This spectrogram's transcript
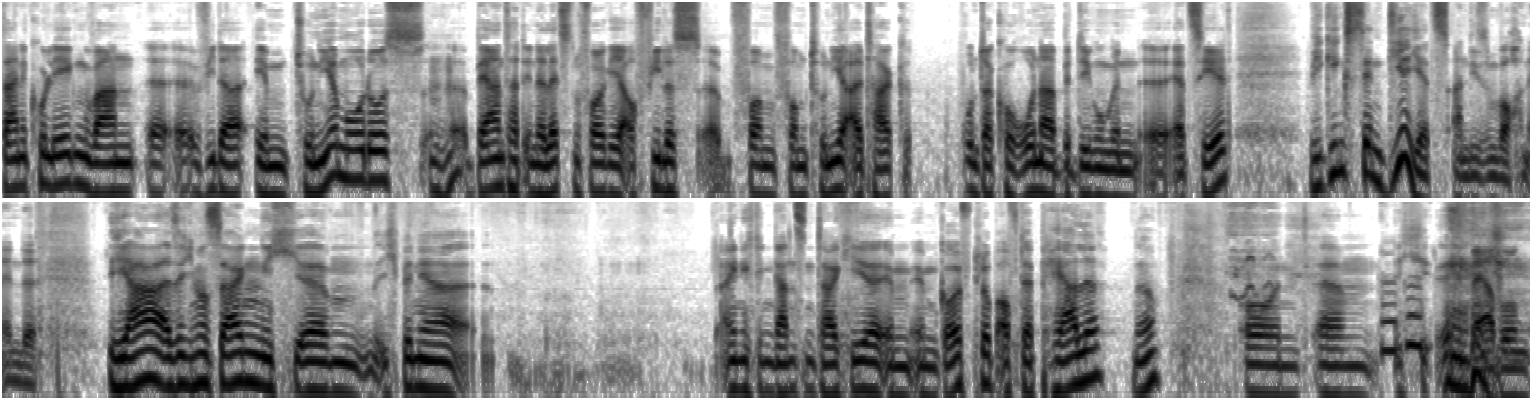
Deine Kollegen waren äh, wieder im Turniermodus. Äh, Bernd hat in der letzten Folge ja auch vieles äh, vom, vom Turnieralltag unter Corona-Bedingungen äh, erzählt. Wie ging es denn dir jetzt an diesem Wochenende? Ja, also ich muss sagen, ich, ähm, ich bin ja eigentlich den ganzen Tag hier im, im Golfclub auf der Perle. Ne? Und ähm, ich, Werbung.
